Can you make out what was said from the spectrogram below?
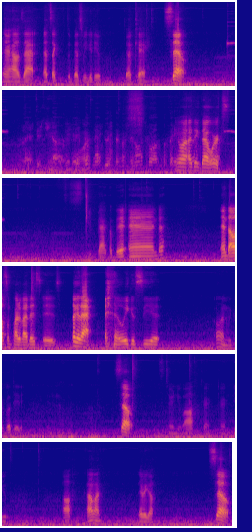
There, how's that? That's like the best we could do. Okay, so. You know what? I think that works. Scoot back a bit, and and the awesome part about this is look at that. we can see it. Oh, and we can rotate it. So, let's turn you off. Turn turn you off. Come on. There we go. So,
